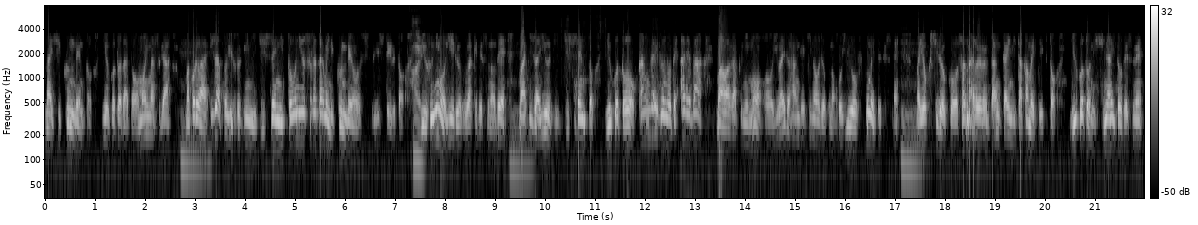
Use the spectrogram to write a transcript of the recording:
ないし訓練ということだと思いますが、まあ、これはいざというときに実戦に投入するために訓練をしているとい。うふうにも言えるわけですので、はい、まあ、いざ有事、実戦ということを考えるのであれば、まあ、我が国もいわゆる反撃能力の保有を含めてですね、まあ、抑止力をさらなる段階に高めていくということにしないとですね、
